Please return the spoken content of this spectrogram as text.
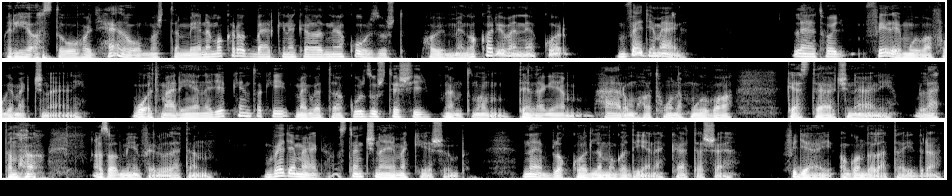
riasztó, hogy hello, most te miért nem akarod bárkinek eladni a kurzust? Ha ő meg akarja venni, akkor vegye meg. Lehet, hogy fél év múlva fogja megcsinálni. Volt már ilyen egyébként, aki megvette a kurzust, és így nem tudom, tényleg ilyen három-hat hónap múlva kezdte el csinálni. Láttam a, az admin felületen. Vegye meg, aztán csinálja meg később. Ne blokkold le magad ilyenekkel, te. Figyelj a gondolataidra.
